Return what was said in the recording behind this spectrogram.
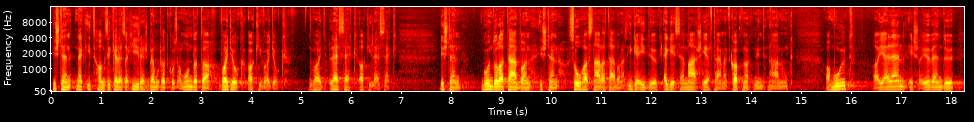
Istennek itt hangzik el ez a híres bemutatkozó mondata, vagyok, aki vagyok, vagy leszek, aki leszek. Isten gondolatában, Isten szóhasználatában az igeidők egészen más értelmet kapnak, mint nálunk. A múlt, a jelen és a jövendő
